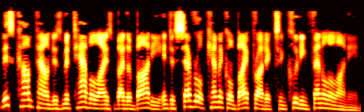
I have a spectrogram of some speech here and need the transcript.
This compound is metabolized by the body into several chemical byproducts including phenylalanine.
